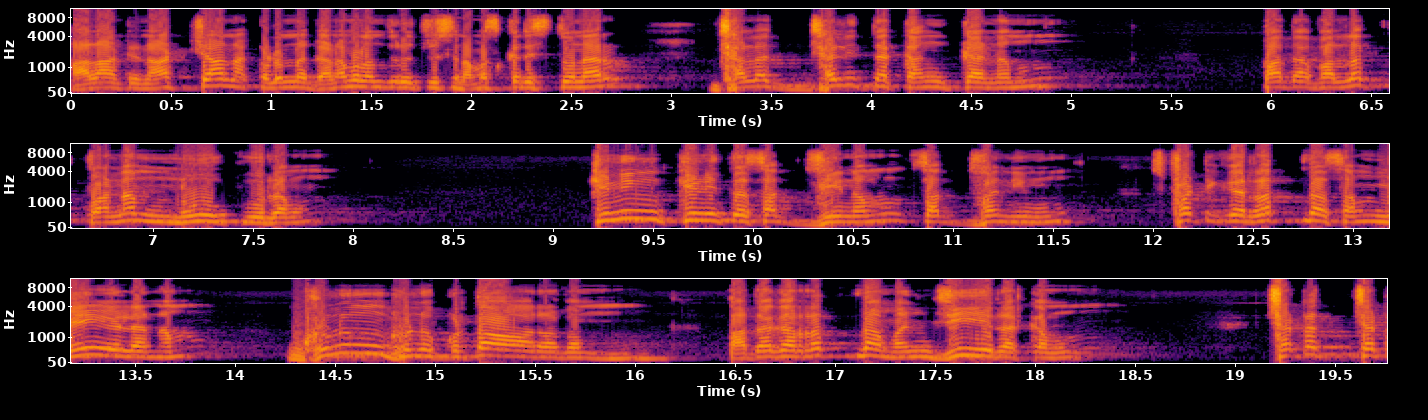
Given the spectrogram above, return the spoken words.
అలాంటి నాట్యాన్ని అక్కడున్న గణములందరూ చూసి నమస్కరిస్తున్నారు. జల జలిత కంకణం పదవలత్వనం నూపురం కిణింకిణిత సద్వినం సధ్వనిం స్ఫటిక రత్న సమ్మేళనం ఘుణుంఘుణు కృతారవం పదగరత్న మంజీరకం చటచ్చట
